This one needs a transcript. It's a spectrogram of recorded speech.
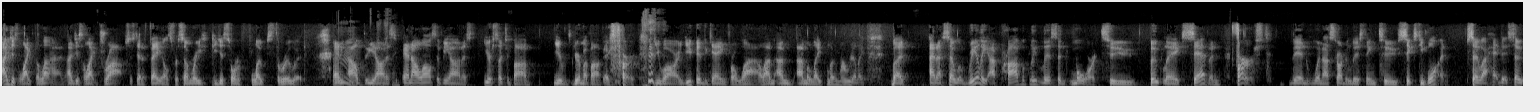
I just like the line. I just like drops instead of fails. For some reason, he just sort of floats through it. And Hmm, I'll be honest, and I'll also be honest. You're such a Bob you're you're my Bob expert. You are, and you've been in the game for a while. I'm I'm I'm a late bloomer, really. But and I, so really, I probably listened more to bootleg seven first than when I started listening to 61. So I had so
